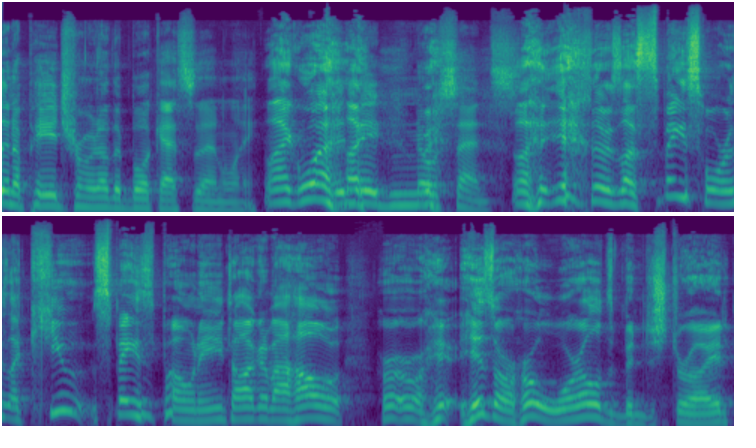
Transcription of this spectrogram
In a page from another book accidentally. like what? It Like- made no sense. like, yeah, there's a space horse, a cute space pony, talking about how her, his or her world's been destroyed,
